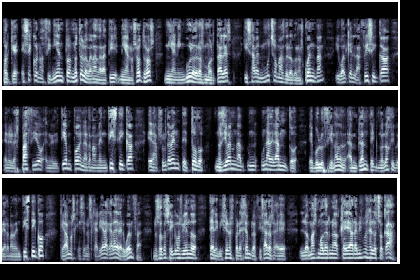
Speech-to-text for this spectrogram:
porque ese conocimiento no te lo van a dar a ti, ni a nosotros, ni a ninguno de los mortales, y saben mucho más de lo que nos cuentan, igual que en la física, en el espacio, en el tiempo, en armamentística, en absolutamente todo. Nos llevan un, adelanto evolucionado en plan tecnológico y armamentístico que, vamos, que se nos caería la cara de vergüenza. Nosotros seguimos viendo televisiones, por ejemplo, fijaros, eh, lo más moderno que hay ahora mismo es el 8K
